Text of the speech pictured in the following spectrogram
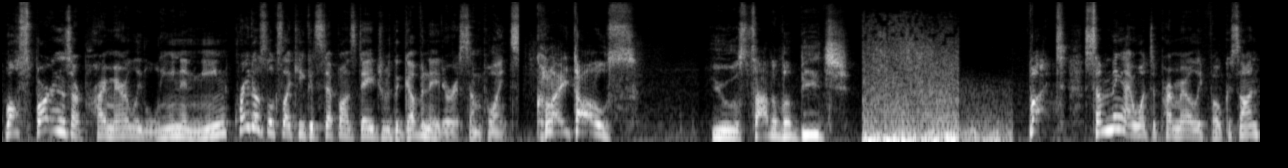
while Spartans are primarily lean and mean, Kratos looks like he could step on stage with the Governator at some points. Kratos! You son of a bitch! But something I want to primarily focus on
